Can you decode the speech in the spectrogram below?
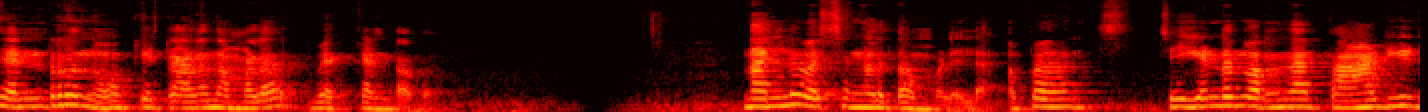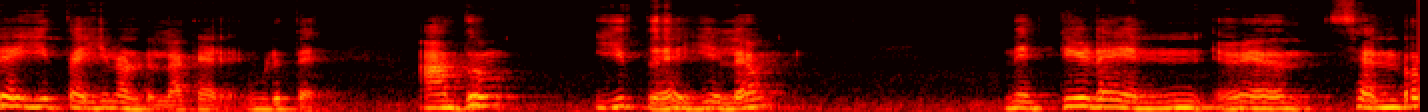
സെന്റർ നോക്കിയിട്ടാണ് നമ്മൾ വെക്കേണ്ടത്. നല്ല വശങ്ങൾ തമ്മിലില്ല അപ്പം ചെയ്യേണ്ടതെന്ന് പറഞ്ഞാൽ താടിയുടെ ഈ തയ്യലുണ്ടല്ലോ ഇവിടുത്തെ. അതും ഈ തയ്യലും നെറ്റിയുടെ സെന്റർ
